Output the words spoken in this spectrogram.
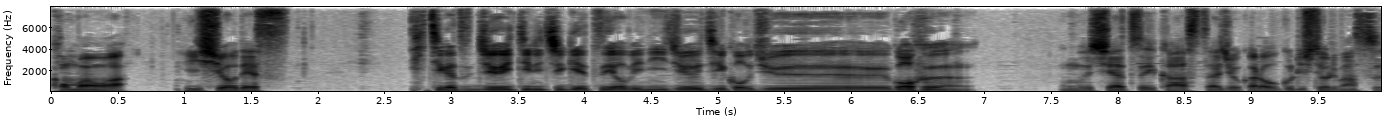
こんばんは。石尾です。7月11日月曜日20時55分。蒸し暑いカースタジオからお送りしております。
